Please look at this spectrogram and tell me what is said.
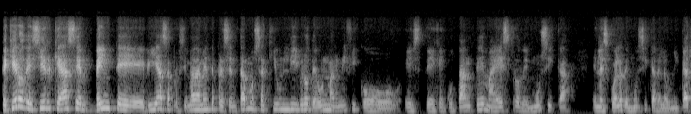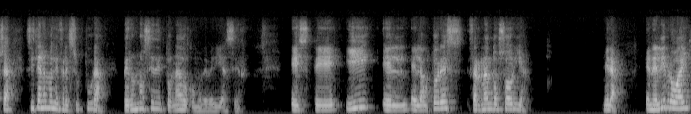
Te quiero decir que hace 20 días aproximadamente presentamos aquí un libro de un magnífico este, ejecutante, maestro de música en la Escuela de Música de la Unicacha. Sí tenemos la infraestructura, pero no se ha detonado como debería ser. Este, y el, el autor es Fernando Soria. Mira, en el libro hay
